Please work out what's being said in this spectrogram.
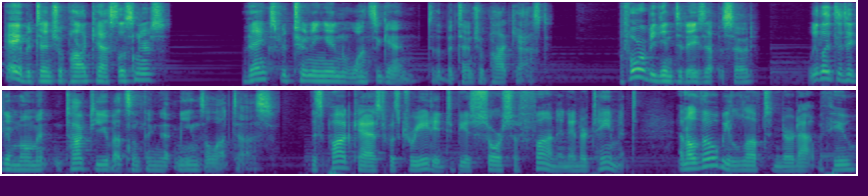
Hey, potential podcast listeners. Thanks for tuning in once again to the Potential Podcast. Before we begin today's episode, we'd like to take a moment and talk to you about something that means a lot to us. This podcast was created to be a source of fun and entertainment, and although we love to nerd out with you,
